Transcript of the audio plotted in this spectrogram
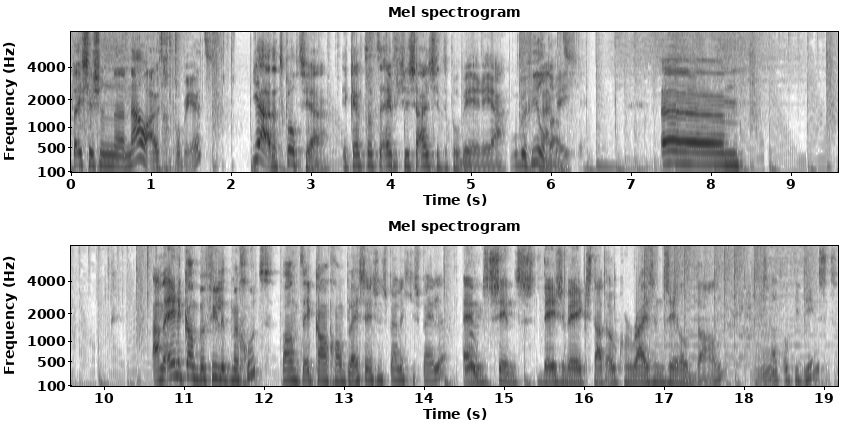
PlayStation eh, Now uitgeprobeerd? Ja, dat klopt, ja. Ik heb dat eventjes uit zitten proberen, ja. Hoe beviel dat? beetje. Ehm, aan de ene kant beviel het me goed, want ik kan gewoon PlayStation spelletjes spelen. En sinds deze week staat ook Horizon Zero Dawn staat op die dienst.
